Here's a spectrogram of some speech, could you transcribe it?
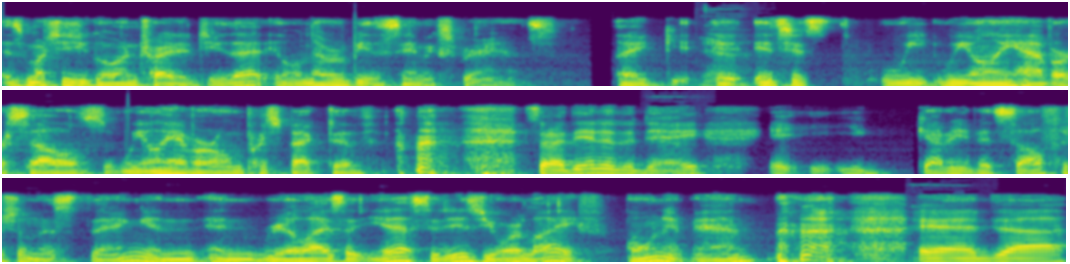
as much as you go and try to do that it will never be the same experience like yeah. it, it's just we we only have ourselves we only have our own perspective so at the end of the day it, you got to be a bit selfish on this thing and and realize that yes it is your life own it man and uh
